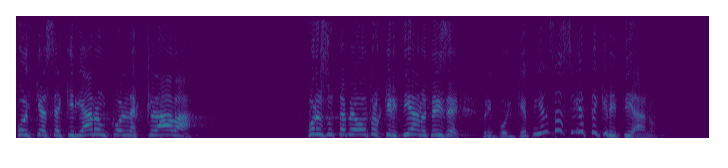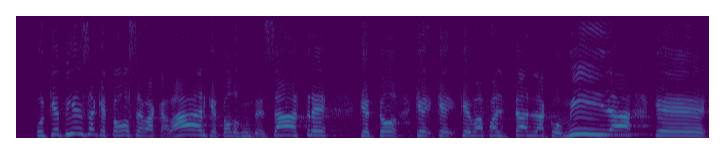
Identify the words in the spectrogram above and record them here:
porque se criaron con la esclava. Por eso usted ve a otros cristianos y te dice, ¿por qué piensa así este cristiano? ¿Por qué piensa que todo se va a acabar, que todo es un desastre, que, todo, va a faltar la comida, que,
